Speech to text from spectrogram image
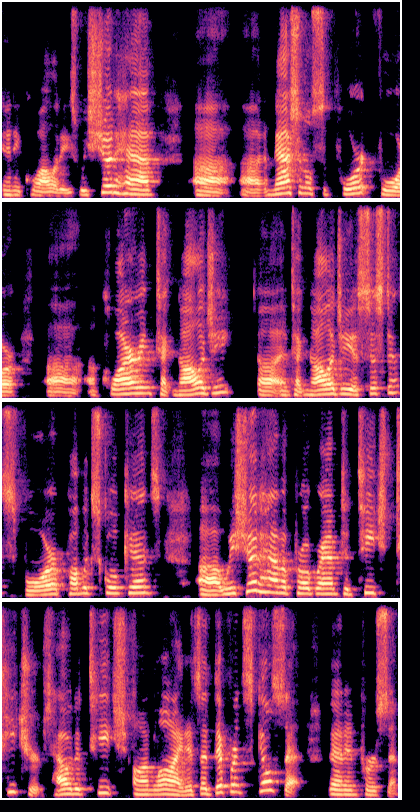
inequalities. We should have uh, uh national support for uh, acquiring technology uh, and technology assistance for public school kids. we should have a program to teach teachers how to teach online. It's a different skill set than in person.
